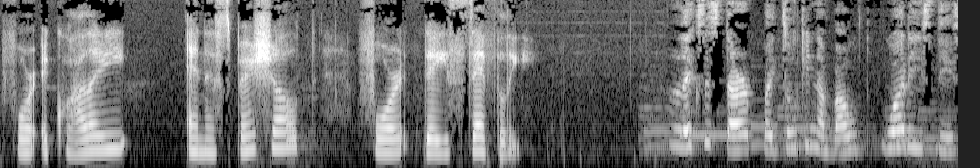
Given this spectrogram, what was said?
for equality and especially for their safety. Let's start by talking about what is this.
